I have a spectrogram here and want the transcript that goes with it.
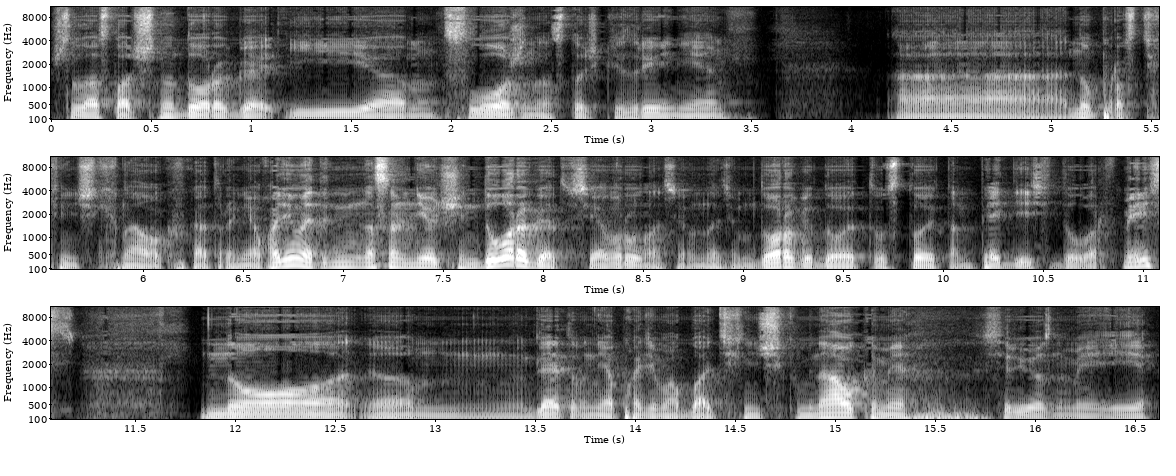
что достаточно дорого и э, сложно с точки зрения а, ну, просто технических навыков, которые необходимы. Это на самом деле не очень дорого, то есть я вру на на тем дорого, до этого стоит там 5-10 долларов в месяц, но эм, для этого необходимо обладать техническими навыками серьезными и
